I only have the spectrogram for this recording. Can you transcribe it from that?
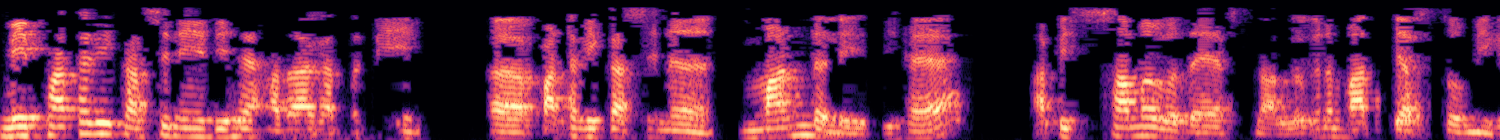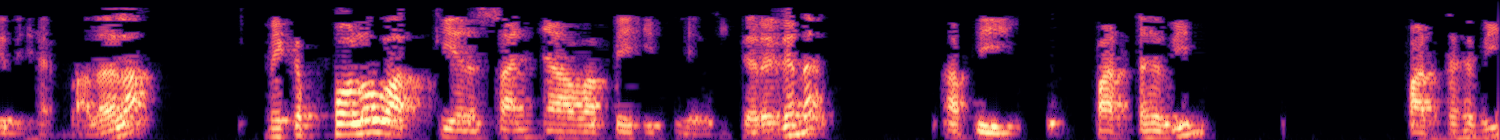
මේ පඨවි කසිනේ දිහා හදාගත්ත මේ පඨවි කසින මණ්ඩලයේ දිහා අපි සමව දැස් නල්ලගෙන මධ්‍යස්තෝ මේක දිහා බලලා මේක පොළොවක් කියන සංඥාව අපේ හිතේ කරගෙන අපි පඨවි පඨවි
